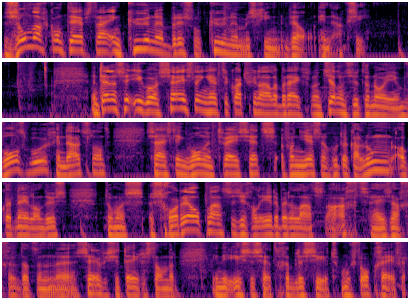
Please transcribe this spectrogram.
Zondag komt Terpstra in Kuurne, Brussel-Kuurne misschien wel in actie. En tennisser Igor Sijsling heeft de kwartfinale bereikt... van een challenger-toernooi in Wolfsburg in Duitsland. Sijsling won in twee sets van Jesse Houtakaloen, ook uit Nederland dus. Thomas Schorel plaatste zich al eerder bij de laatste acht. Hij zag dat een uh, Servische tegenstander in de eerste set geblesseerd moest opgeven.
